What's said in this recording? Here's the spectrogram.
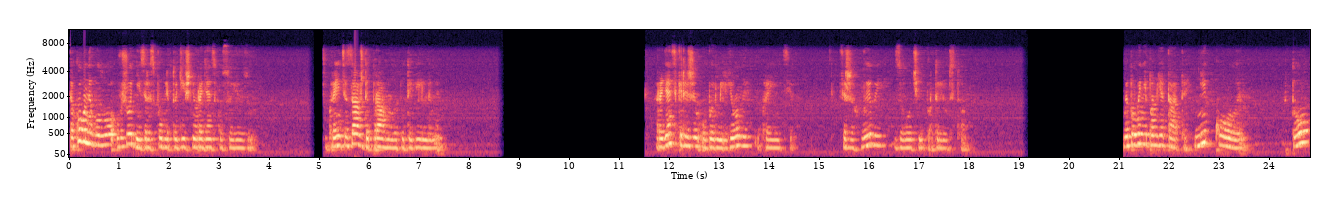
Такого не було в жодній з республік тодішнього Радянського Союзу. Українці завжди прагнули бути вільними. Радянський режим убив мільйони українців. Це жахливий злочин проти людства. Ми повинні пам'ятати ніколи, хто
